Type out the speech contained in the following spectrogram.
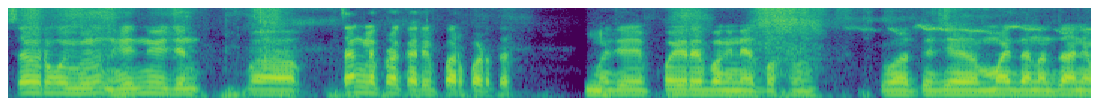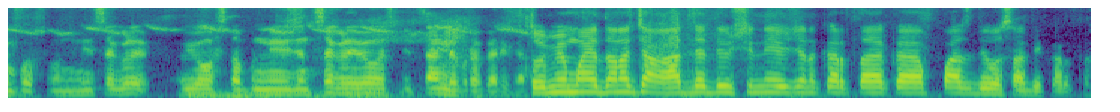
सर्व मिळून हे नियोजन अं, चांगल्या प्रकारे पार पाडतात. म्हणजे पैरे बघण्यापासून किंवा त्याच्या मैदानात जाण्यापासून हे सगळे व्यवस्थापन नियोजन सगळे व्यवस्थित चांगल्या प्रकारे करतात. तुम्ही मैदानाच्या आदल्या दिवशी नियोजन करता का पाच दिवस आधी करता?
